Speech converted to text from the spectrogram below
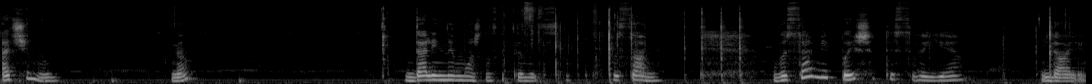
А чому? Да? Далі не можна дивитися. Ви самі. Ви самі пишете своє далі.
